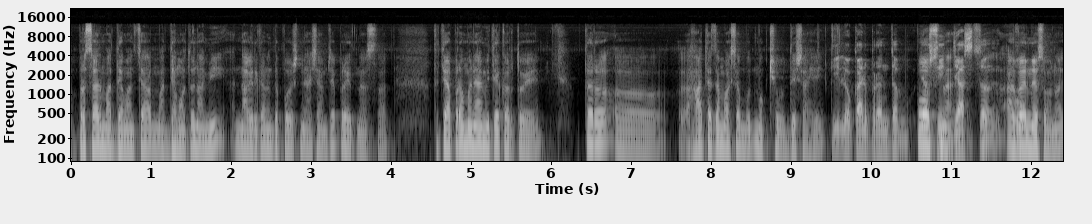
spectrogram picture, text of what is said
प्रसार माध्यमांच्या माध्यमातून आम्ही नागरिकांपर्यंत पोहोचणे असे आमचे प्रयत्न असतात. तर त्याप्रमाणे आम्ही ते करतोय. तर हा त्याचा मागचा मुख्य उद्देश आहे. की लोकांपर्यंत जास्तीत जास्त अवेअरनेस होणं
